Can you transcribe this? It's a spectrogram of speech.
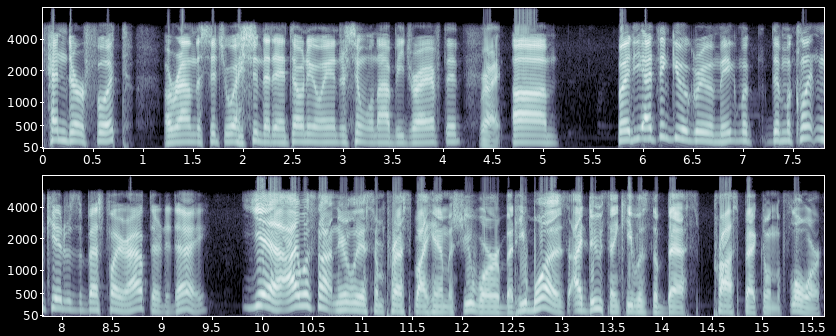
tenderfoot around the situation that Antonio Anderson will not be drafted. right. Um, but I think you agree with me. The McClinton kid was the best player out there today. Yeah, I was not nearly as impressed by him as you were, but he was I do think he was the best prospect on the floor.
